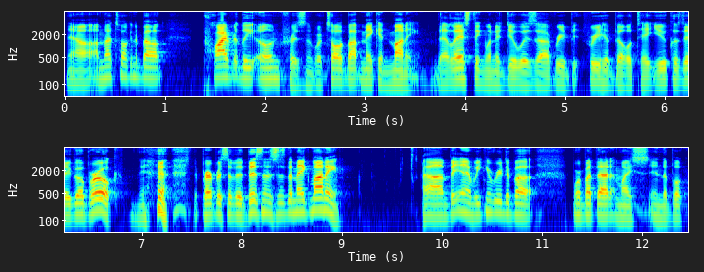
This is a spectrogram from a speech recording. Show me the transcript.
Now, I'm not talking about privately owned prisons where it's all about making money. The last thing we want to do is uh, re- rehabilitate you because they go broke. the purpose of a business is to make money. Uh, but yeah, we can read about more about that in my in the book,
